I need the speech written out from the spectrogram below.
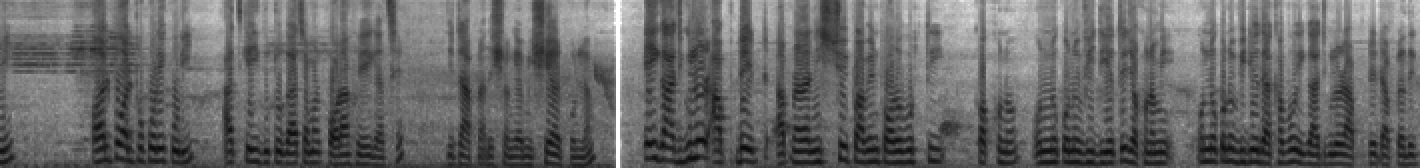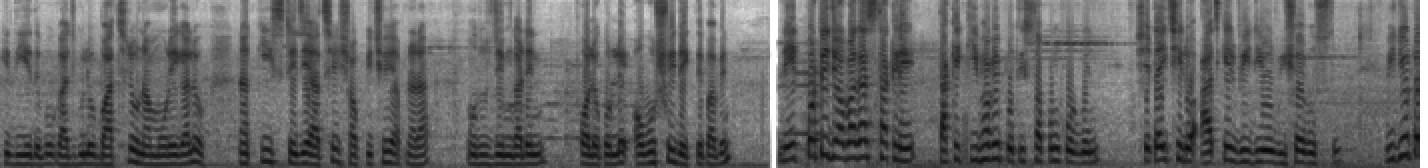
আমি অল্প অল্প করে করি। আজকে এই দুটো গাছ আমার করা হয়ে গেছে, যেটা আপনাদের সঙ্গে আমি শেয়ার করলাম। এই গাছগুলোর আপডেট আপনারা নিশ্চয়ই পাবেন পরবর্তী কখনো অন্য কোনো ভিডিওতে যখন আমি অন্য কোনো ভিডিও দেখাবো, এই গাছগুলোর আপডেট আপনাদেরকে দিয়ে দেবো। গাছগুলো বাঁচলো না মরে গেল, না কি স্টেজে আছে সব কিছুই আপনারা মধুর ড্রিম গার্ডেন ফলো করলে অবশ্যই দেখতে পাবেন। নেটপটে জবা গাছ থাকলে তাকে কীভাবে প্রতিস্থাপন করবেন, সেটাই ছিল আজকের ভিডিওর বিষয়বস্তু। ভিডিওটা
